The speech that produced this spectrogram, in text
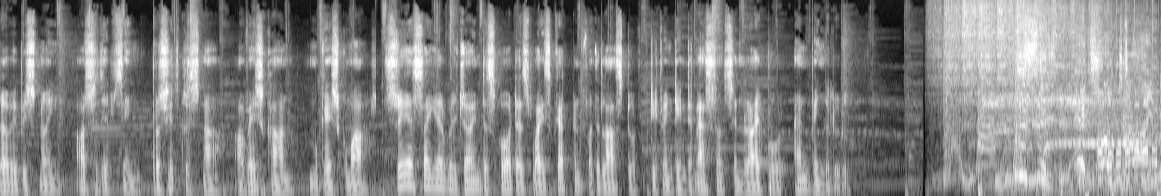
Ravi Bishnoi, Arshdeep Singh, Prasidh Krishna, Avesh Khan, Mukesh Kumar. Shreyas Iyer will join the squad as vice captain for the last two T20 internationals in Raipur and Bengaluru. Extra time.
